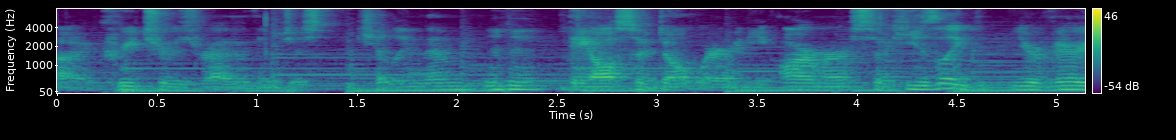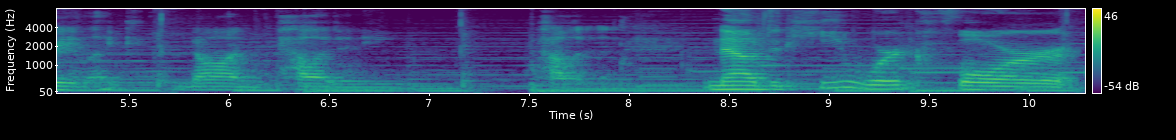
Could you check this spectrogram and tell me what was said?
uh, creatures rather than just killing them. Mm-hmm. They also don't wear any armor, so he's like your very like non-paladin paladin. Now, did he work for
